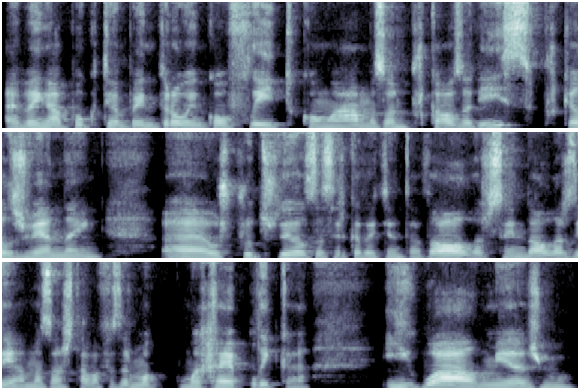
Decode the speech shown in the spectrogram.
há bem há pouco tempo entrou em conflito com a Amazon por causa disso, porque eles vendem uh, os produtos deles a cerca de 80 dólares, 100 dólares e a Amazon estava a fazer uma, uma réplica igual mesmo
